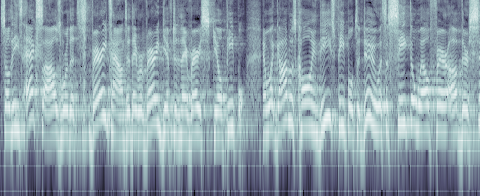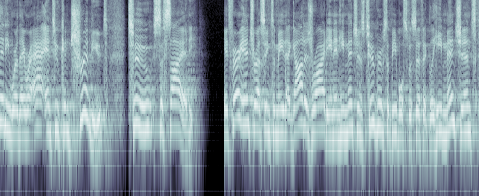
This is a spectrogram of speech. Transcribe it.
So these exiles were the very talented, they were very gifted, and they were very skilled people. And what God was calling these people to do was to seek the welfare of their city where they were at and to contribute to society. It's very interesting to me that God is writing and he mentions two groups of people specifically. He mentions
